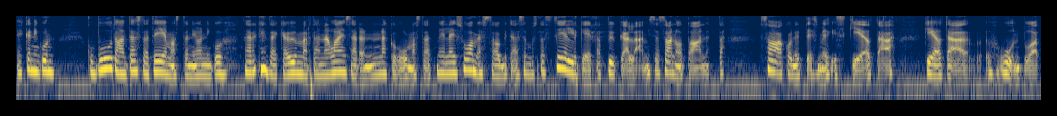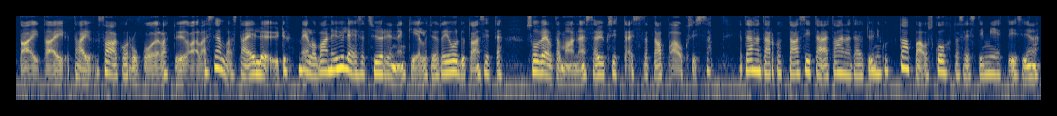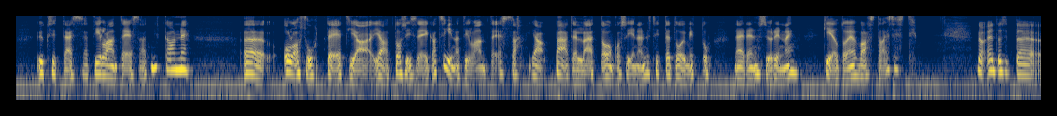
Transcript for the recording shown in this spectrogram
ehkä niin kuin, kun puhutaan tästä teemasta, niin on niin kuin tärkeintä ehkä ymmärtää nämä lainsäädännön näkökulmasta, että meillä ei Suomessa ole mitään semmoista selkeää pykälää, missä sanotaan, että saako nyt esimerkiksi kieltää, kieltää huntua tai, tai, tai saako rukoilla työalla. Sellaista ei löydy. Meillä on vain ne yleiset syrjinnän kielot, joita joudutaan sitten soveltamaan näissä yksittäisissä tapauksissa. Ja tähän tarkoittaa sitä, että aina täytyy niin kuin tapauskohtaisesti miettiä siinä yksittäisessä tilanteessa, että mitkä on ne ö, olosuhteet ja, ja tosiseikat siinä tilanteessa ja päätellä, että onko siinä nyt sitten toimittu näiden syrjinnän kieltojen vastaisesti. No entä sitten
